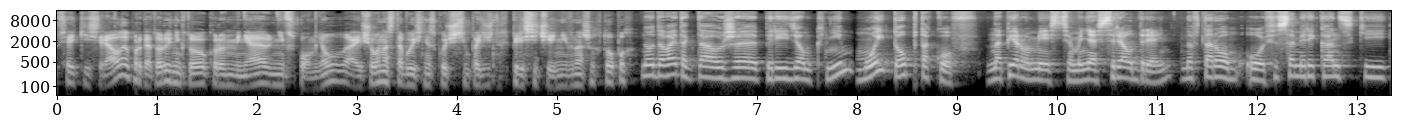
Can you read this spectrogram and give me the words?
всякие сериалы, про которые никто, кроме меня, не вспомнил. А еще у нас с тобой есть несколько очень симпатичных пересечений в наших топах. Ну, давай тогда уже перейдем к ним. Мой топ таков. На первом месте у меня сериал «Дрянь», на втором «Офис» американский,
